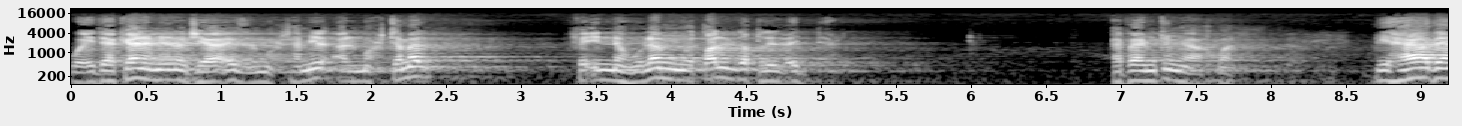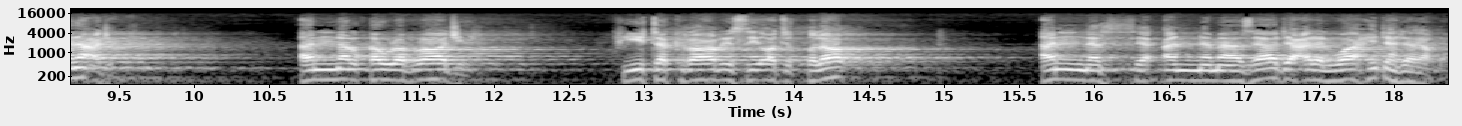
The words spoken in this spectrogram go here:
وإذا كان من الجائز المحتمل المحتمل فإنه لم يطلق للعدة. أفهمتم يا أخوان؟ بهذا نعجب أن القول الراجح في تكرار صيغة الطلاق أن أن ما زاد على الواحدة لا يقع.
